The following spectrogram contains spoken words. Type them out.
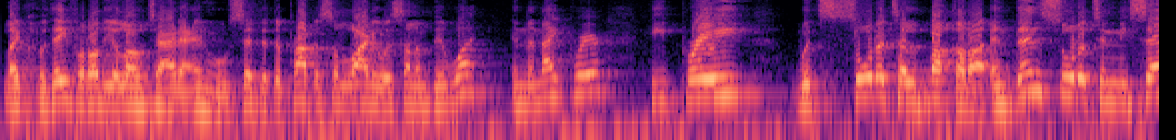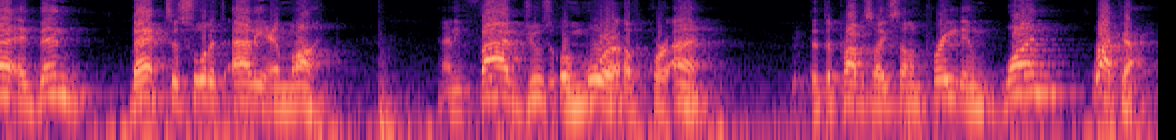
Like Hudayfa radiallahu ta'ala anhu said that the Prophet Wasallam did what? In the night prayer? He prayed with Surah Al-Baqarah and then Surah Al-Nisa and then back to Surah Ali Imran. And five juz or more of Quran that the Prophet ﷺ prayed in one rak'ah.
